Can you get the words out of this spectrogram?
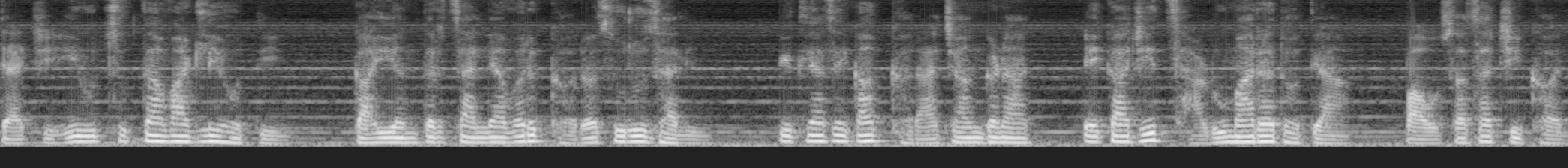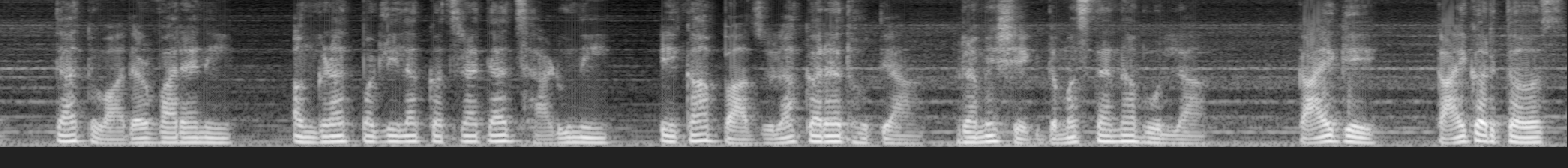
त्याचीही उत्सुकता वाढली होती. काही अंतर चालल्यावर घरं सुरू झाली. तिथल्याच एका घराच्या अंगणात एकाजी झाडू मारत होत्या. पावसाचा चिखल त्यात वादळ वाऱ्याने अंगणात पडलेला कचरा त्या झाडूने एका बाजूला करत होत्या. रमेश एकदमच त्यांना बोलला काय गे? काय करतस?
